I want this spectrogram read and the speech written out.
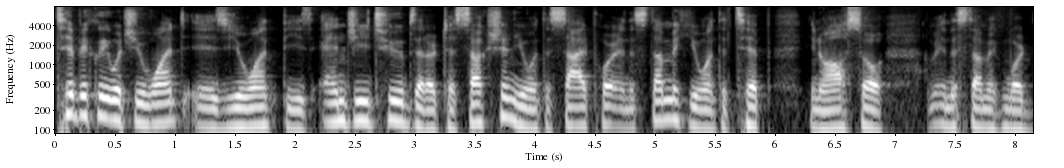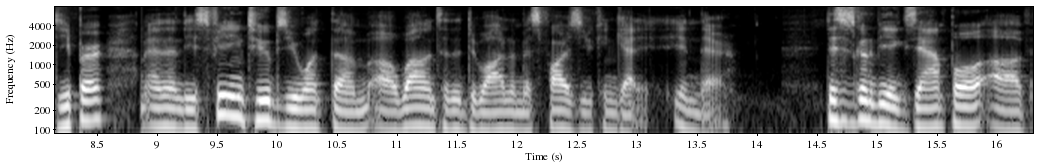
typically what you want is you want these NG tubes that are to suction. You want the side port in the stomach. You want the tip, you know, also in the stomach more deeper. And then these feeding tubes, you want them uh, well into the duodenum as far as you can get in there. This is going to be an example of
